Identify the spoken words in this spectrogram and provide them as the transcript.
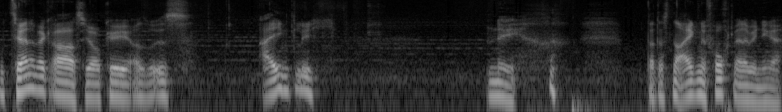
Luzerne wäre Gras, ja okay, also ist eigentlich... Nee. das ist eine eigene Frucht, mehr oder weniger.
